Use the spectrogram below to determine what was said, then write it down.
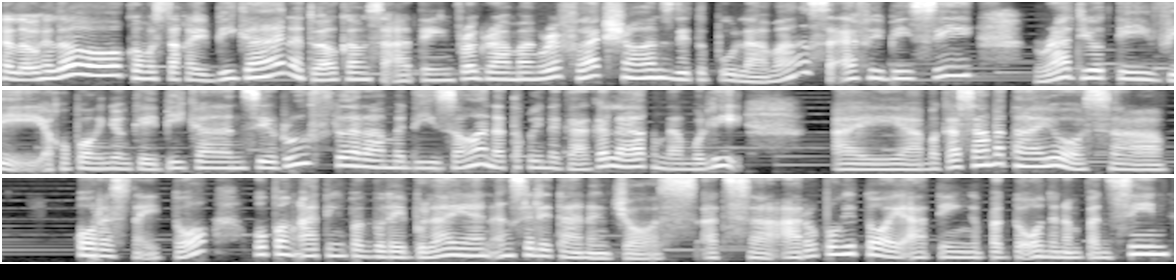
Hello, hello! Kumusta kaibigan? At welcome sa ating programang Reflections dito po lamang sa FEBC Radio TV. Ako po ang inyong kaibigan, si Ruth Lara Madizon at ako'y nagagalak na muli ay uh, magkasama tayo sa oras na ito upang ating pagbulay-bulayan ang salita ng Diyos. At sa araw pong ito ay ating pagtuunan ng pansin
